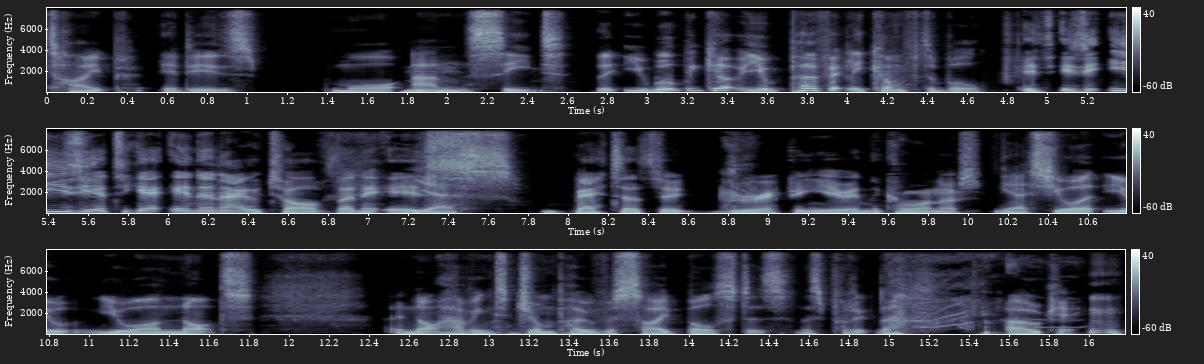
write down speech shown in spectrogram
type. It is more an seat that you will be, you're perfectly comfortable. Is, is it easier to get in and out of than it is yes. better to gripping you in the corners? Yes. You are, you, you are not, not having to jump over side bolsters. Let's put it that Okay.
